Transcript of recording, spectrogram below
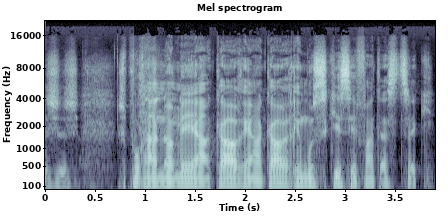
je pourrais en nommer encore et encore. Rimouski, c'est fantastique.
